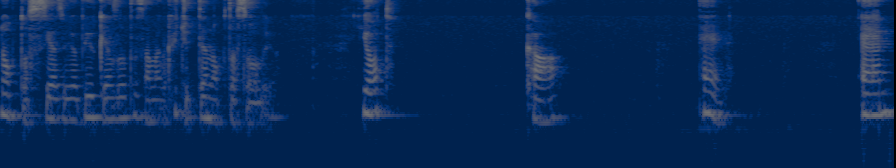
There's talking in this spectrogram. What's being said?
noktasız yazıyor. Büyük yazıldığı zaman küçük de noktası oluyor. J K L M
